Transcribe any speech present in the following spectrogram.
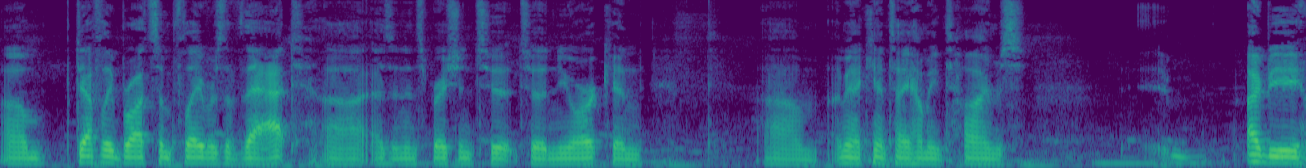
um, definitely brought some flavors of that uh, as an inspiration to, to New York. And um, I mean, I can't tell you how many times I'd be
